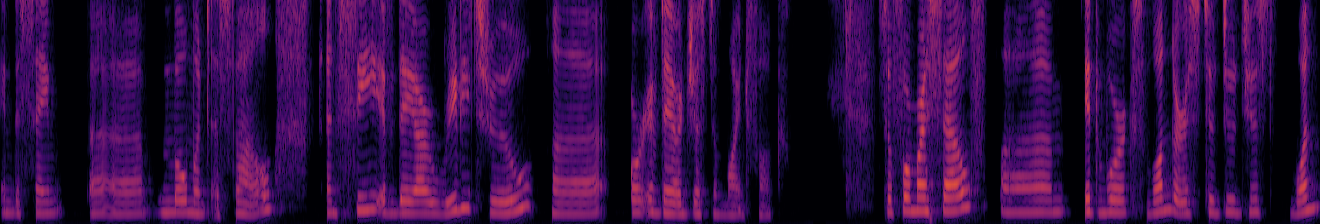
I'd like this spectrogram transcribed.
in the same uh, moment as well and see if they are really true uh, or if they are just a mind fuck so for myself um, it works wonders to do just one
